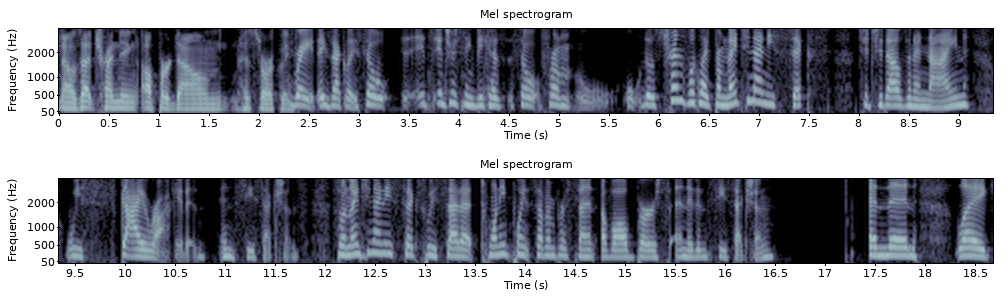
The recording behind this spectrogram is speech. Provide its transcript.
Now, is that trending up or down historically? Right, exactly. So it's interesting because so from those trends look like from 1996 to 2009, we skyrocketed in C sections. So in 1996, we set at 20.7% of all births ended in C section. And then, like,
